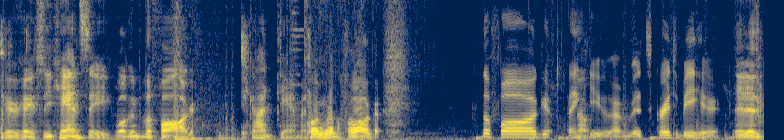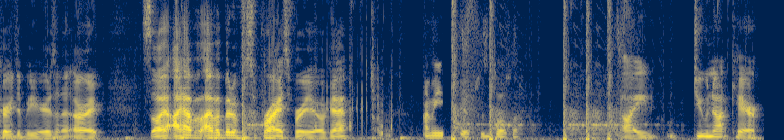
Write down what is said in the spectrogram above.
Okay, okay, so you can see. Welcome to the fog. God damn it. Welcome to the fog. The fog. Thank No. you. Um, it's great to be here. It is great to be here, isn't it? Alright. So I, I have I have a bit of a surprise for you, okay? I mean, chips and salsa. I do not care.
